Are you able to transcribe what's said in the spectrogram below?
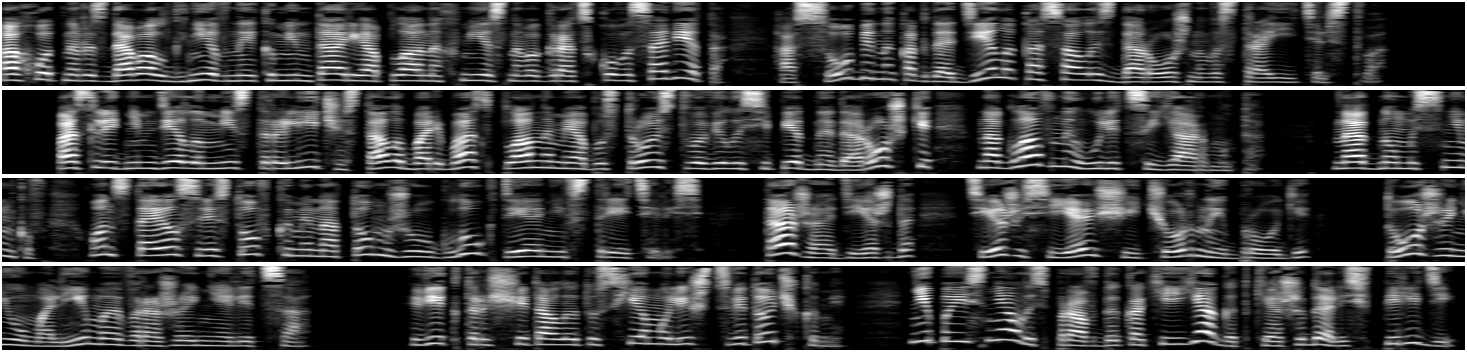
Охотно раздавал гневные комментарии о планах местного городского совета, особенно когда дело касалось дорожного строительства. Последним делом мистера Лича стала борьба с планами обустройства велосипедной дорожки на главной улице Ярмута. На одном из снимков он стоял с листовками на том же углу, где они встретились. Та же одежда, те же сияющие черные броги, тоже неумолимое выражение лица. Виктор считал эту схему лишь цветочками. Не пояснялось, правда, какие ягодки ожидались впереди.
